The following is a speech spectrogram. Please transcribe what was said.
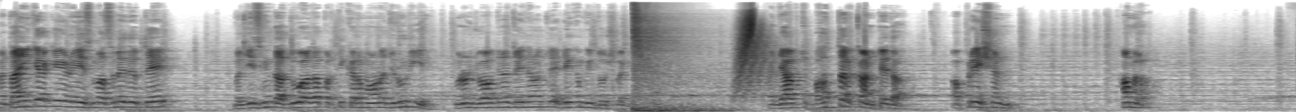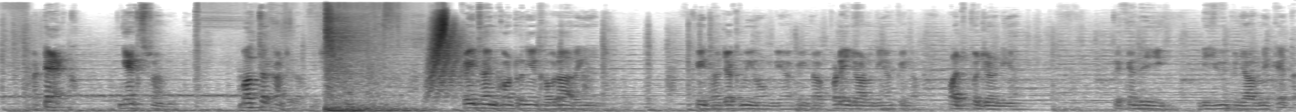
ਮੈਂ ਤਾਂ ਹੀ ਕਿਹਾ ਕਿ ਹੁਣ ਇਸ ਮਸਲੇ ਦੇ ਉੱਤੇ ਬਲਜੀਤ ਸਿੰਘ ਦਾਦੂਵਾਲ ਦਾ ਪ੍ਰਤੀਕਰਮ ਆਉਣਾ ਜ਼ਰੂਰੀ ਹੈ। ਉਹਨਾਂ ਨੂੰ ਜਵਾਬ ਦੇਣਾ ਚਾਹੀਦਾ, ਉਹਨਾਂ ਤੇ ਐਡੇ ਗੰਭੀਰ ਦੋਸ਼ ਲੱਗੇ। ਪੰਜਾਬ 'ਚ 72 ਘੰਟੇ ਦਾ ਆਪਰੇਸ਼ਨ ਹਮਲਾ, ਅਟੈਕ, ਗੈਂਗਸਟਰਾਂ ਨੂੰ 72 ਘੰਟੇ ਦਾ ਆਪਰੇਸ਼ਨ। ਕਈ ਥਾਂ ਇਨਕਾਊਂਟਰ ਦੀਆਂ ਖਬਰਾਂ ਆ ਰਹੀਆਂ, ਕਈ ਥਾਂ ਜ਼ਖਮੀ ਹੋਣ ਦੀਆਂ, ਕਈ ਥਾਂ ਫੜੇ ਜਾਣ ਦੀਆਂ, ਕਈ ਥਾਂ ਭੱਜ ਭੱਜਣ ਦੀਆਂ। ਤੇ ਕਹਿੰਦੇ ਜੀ, ਡੀਜੀਪੀ ਪੰਜਾਬ ਨੇ ਕਹਿਤਾ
